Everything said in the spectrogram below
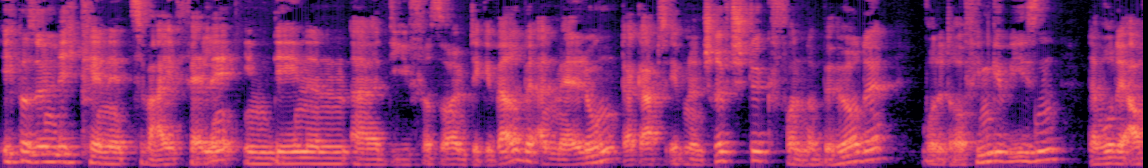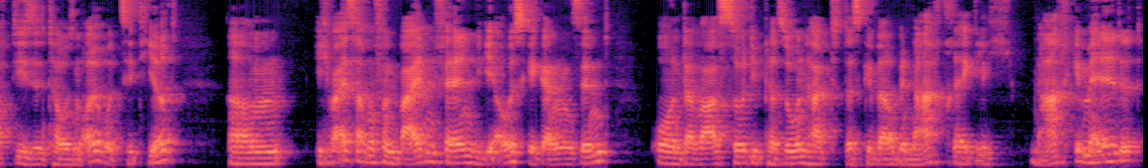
Ich persönlich kenne zwei Fälle, in denen äh, die versäumte Gewerbeanmeldung, da gab es eben ein Schriftstück von der Behörde, wurde darauf hingewiesen, da wurde auch diese 1000 Euro zitiert. Ähm, ich weiß aber von beiden Fällen, wie die ausgegangen sind. Und da war es so, die Person hat das Gewerbe nachträglich nachgemeldet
